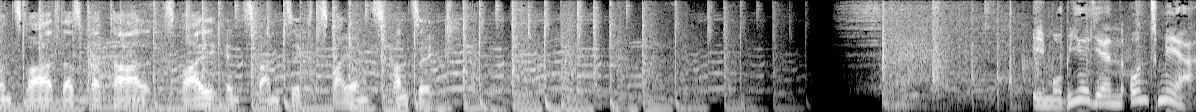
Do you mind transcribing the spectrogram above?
und zwar das Quartal 2 in 2022. Immobilien und mehr.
